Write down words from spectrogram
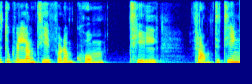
det tok veldig lang tid før de kom til fram til ting,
